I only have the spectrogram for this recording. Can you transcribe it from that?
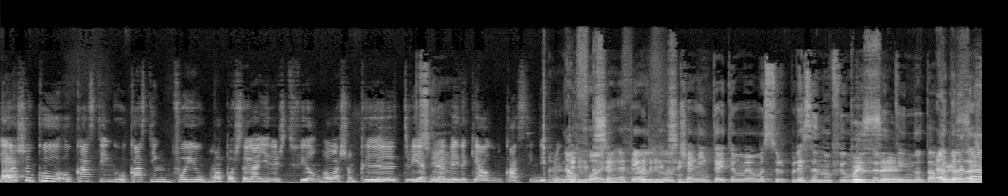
E acham que o, o casting, o casting foi uma aposta ganha neste filme? Ou acham que devia ter havido aqui algum casting diferente? Não, foi. sim. Até o, o. Channing Tatum é uma surpresa num filme Pois do é. Tarantino, não estava nada à Agradável.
